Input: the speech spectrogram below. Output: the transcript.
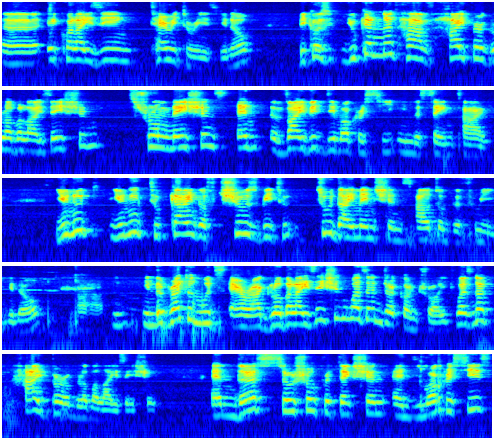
uh, equalizing territories, you know? Because you cannot have hyper globalization, strong nations, and a vivid democracy in the same time. You need, you need to kind of choose between two dimensions out of the three, you know? In, the Bretton Woods era, globalization was under control. It was not hyper globalization. And thus, social protection and democracies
